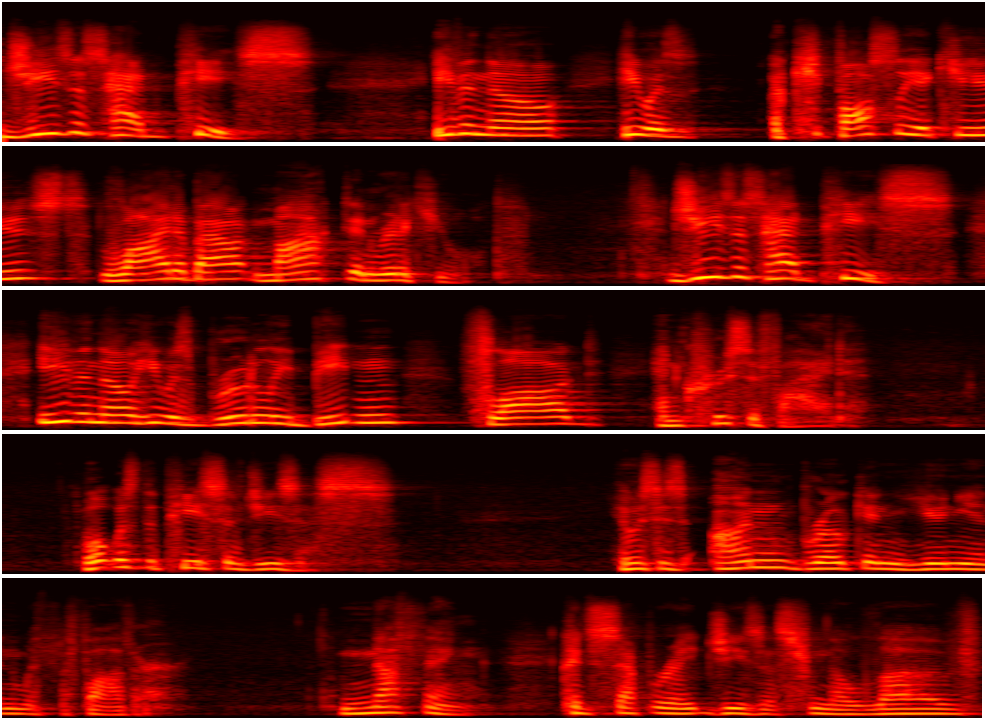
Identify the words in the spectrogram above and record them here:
Jesus had peace even though he was falsely accused, lied about, mocked, and ridiculed. Jesus had peace even though he was brutally beaten, flogged, and crucified. What was the peace of Jesus? It was his unbroken union with the Father. Nothing could separate Jesus from the love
